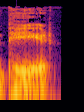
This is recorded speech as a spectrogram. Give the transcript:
भेड़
